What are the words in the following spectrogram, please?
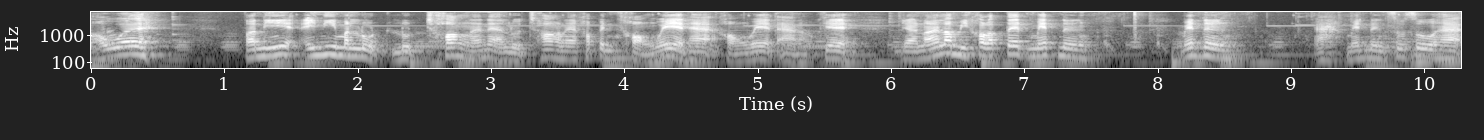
เอาเว้ยตอนนี้ไอ้นี่มันหลุดหลุดช่องแล้วเนี่ยหลุดช่องแล้วเขาเป็นของเวทฮะของเวทอะโอเค อย่างน้อยเรามีคอร์รัปเต็ดเม็ดหนึ่งเม็ดหนึ่งอะเม็ดหนึ่งสู้ๆฮะ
